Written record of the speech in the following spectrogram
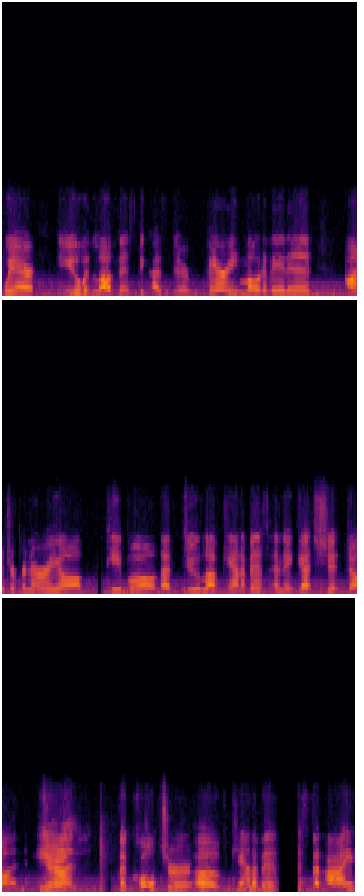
where you would love this because they're very motivated, entrepreneurial people that do love cannabis and they get shit done. Yeah. And the culture of cannabis that I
